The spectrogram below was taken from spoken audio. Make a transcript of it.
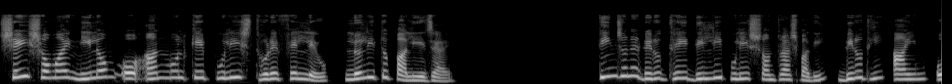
সেই সময় নীলম ও আনমোলকে পুলিশ ধরে ফেললেও ললিত পালিয়ে যায়। তিনজনের বিরুদ্ধেই দিল্লি পুলিশ সন্ত্রাসবাদী, বিরোধী আইন ও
